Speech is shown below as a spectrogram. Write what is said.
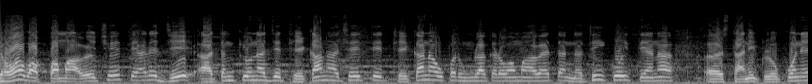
જવાબ આપવામાં આવ્યો છે, ત્યારે જે આતંકીઓના જે ઠેકાણા છે, તે ઠેકાણા ઉપર હુમલા કરવામાં આવ્યા હતા. નથી કોઈ ત્યાંના સ્થાનિક લોકોને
